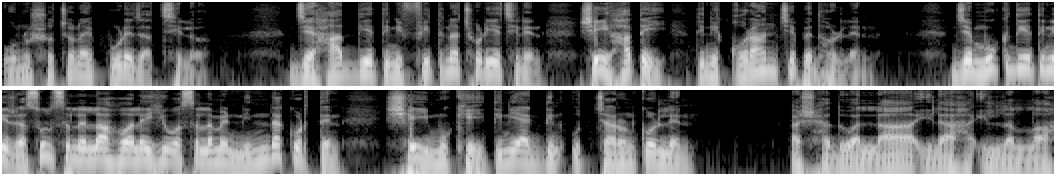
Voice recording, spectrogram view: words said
অনুশোচনায় পুড়ে যাচ্ছিল। যে হাত দিয়ে তিনি ফিতনা ছড়িয়েছিলেন, সেই হাতেই তিনি কোরআন চেপে ধরলেন। যে মুখ দিয়ে তিনি রসুল সাল্লাহ আলহি ওয়াসাল্লামের নিন্দা করতেন, সেই মুখেই তিনি একদিন উচ্চারণ করলেন আশহাদু আল্লাহ ইলাহা ইল্লাল্লাহ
